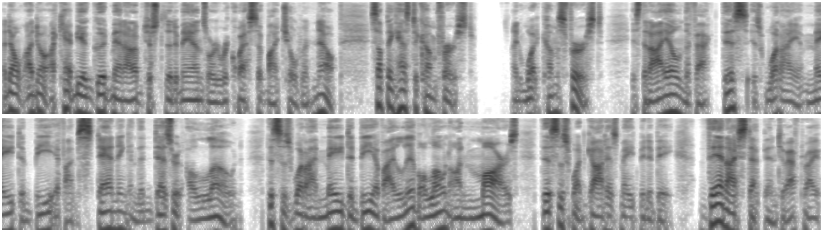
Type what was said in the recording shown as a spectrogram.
I don't. I don't. I can't be a good man out of just the demands or requests of my children. No, something has to come first. And what comes first is that I own the fact this is what I am made to be if I'm standing in the desert alone. This is what I'm made to be if I live alone on Mars. This is what God has made me to be. Then I step into, after I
